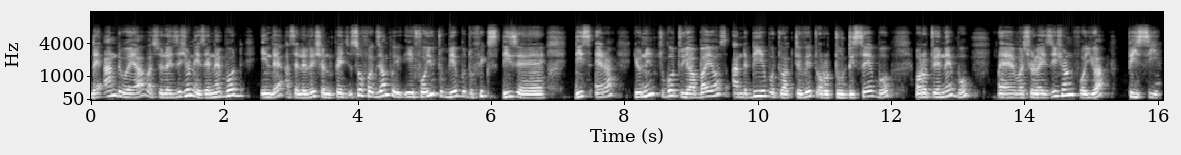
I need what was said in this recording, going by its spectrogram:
the hardware virtualization is enabled in the acceleration page. So for example, if for you to be able to fix this uh, this error, you need to go to your BIOS and be able to activate or to disable or to enable uh, virtualization for your PC.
